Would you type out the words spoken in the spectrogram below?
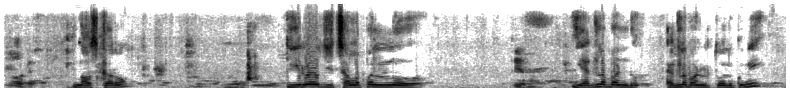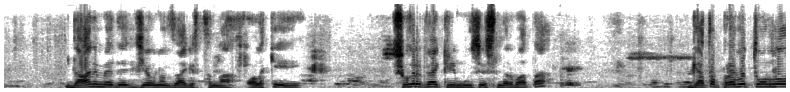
నమస్కారం. ఈరోజు చల్లపల్లిలో ఎడ్ల బండు ఎడ్ల బండ్లు తోలుకుని దాని మీదే జీవనం సాగిస్తున్న వాళ్ళకి షుగర్ ఫ్యాక్టరీ మూసేసిన తర్వాత గత ప్రభుత్వంలో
